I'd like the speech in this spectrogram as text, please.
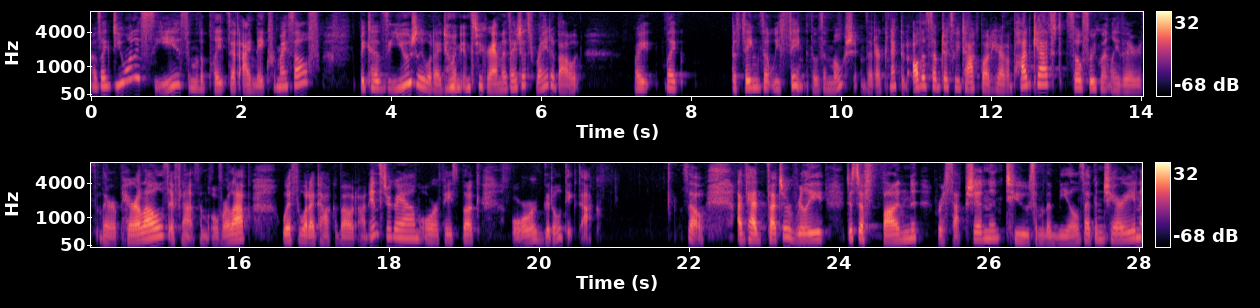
I was like, do you want to see some of the plates that I make for myself? Because usually what I do on Instagram is I just write about, right, like the things that we think, those emotions that are connected. All the subjects we talk about here on the podcast, so frequently there's there are parallels, if not some overlap, with what I talk about on Instagram or Facebook or good old TikTok. So I've had such a really, just a fun reception to some of the meals I've been sharing.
